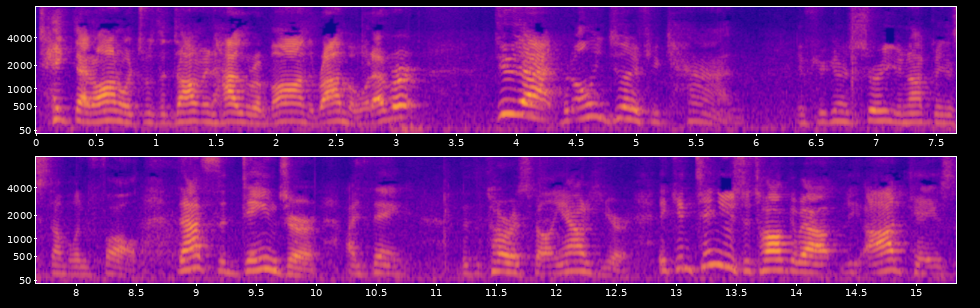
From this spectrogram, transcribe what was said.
take that on, which was the dominant Hag Rabban, the Rambam, whatever, do that, but only do it if you can. If you're going to sure you're not going to stumble and fall. That's the danger, I think, that the Torah is spelling out here. It continues to talk about the odd case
